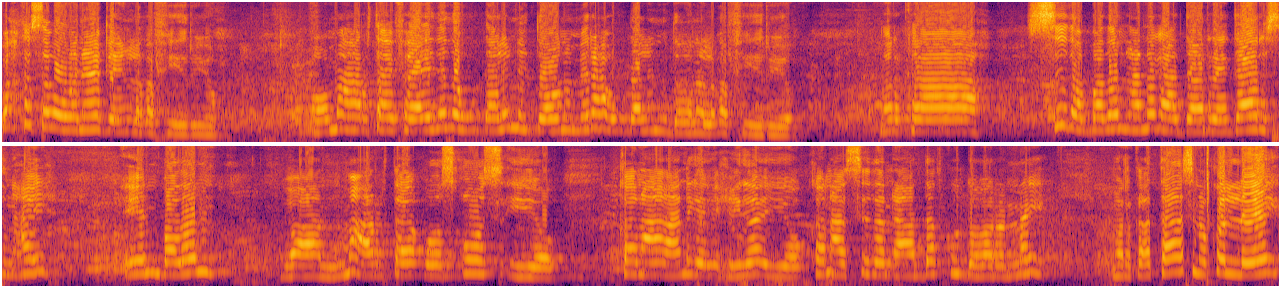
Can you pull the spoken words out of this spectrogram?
wax kastaba wanaagga in laga fiiriyo. Oo ma aragtaaye faa'iidada uu dhalini doono miraha uu dhalini doono laga fiiriyo. Marka sida badan annaga haddaan reegaaris nahay in badan baan ma aragtaaye qoosqoos iyo kanaa aniga ixiga iyo kanaa sidan aan dad ku doorannay. Marka taasna kolley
